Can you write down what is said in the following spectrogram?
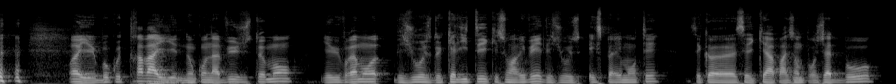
Ouais, il y a eu beaucoup de travail. Donc, on a vu justement, il y a eu vraiment des joueuses de qualité qui sont arrivées, des joueuses expérimentées. C'est le cas, par exemple, pour Jade Beau,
